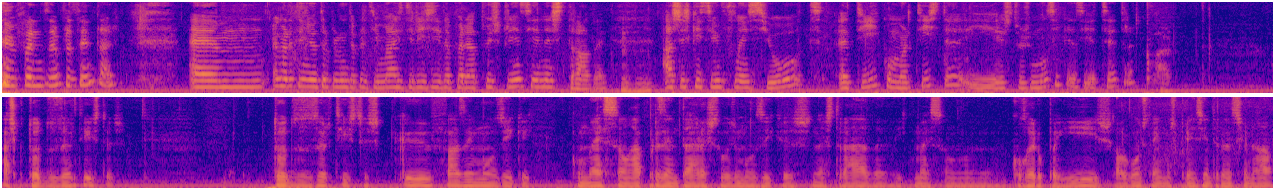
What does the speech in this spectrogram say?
para nos apresentar. Ahm, agora tenho outra pergunta para ti, mais dirigida para a tua experiência na estrada. Uhum. Achas que isso influenciou-te a ti como artista e as tuas músicas e etc? Claro. Acho que todos os artistas. Todos os artistas que fazem música e começam a apresentar as suas músicas na estrada e começam a correr o país, alguns têm uma experiência internacional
